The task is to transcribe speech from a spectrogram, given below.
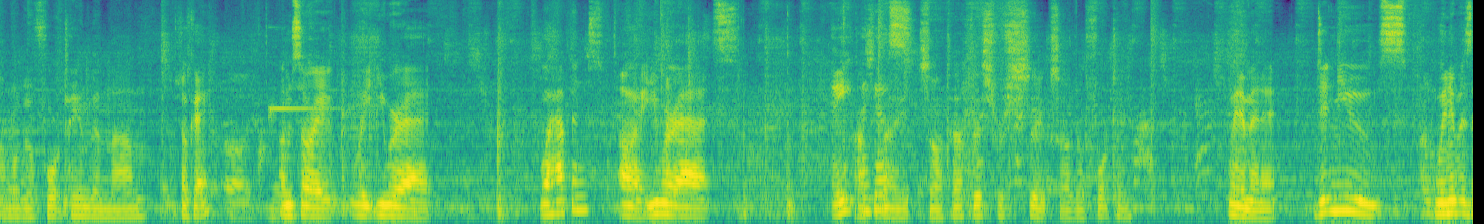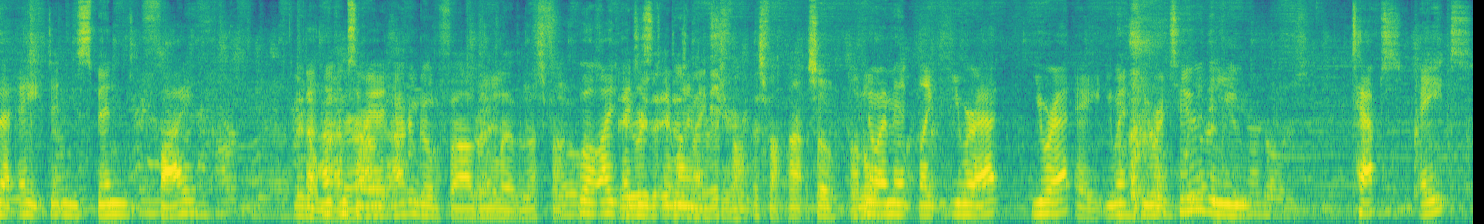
I'm gonna go 14, then 9. Okay. I'm sorry, wait, you were at... What happened? Alright, you were at... 8, I, I guess? Eight, so I'll tap this for 6, so I'll go 14. Wait a minute. Didn't you... When it was at 8, didn't you spend 5? Don't uh, I, am sorry. I, I, can go to 5, then 11. That's fine. Well, I, I just it, it doesn't matter. Sure. It's fine. It's fine. All right, so I No, I meant like you were at you were at 8. You went you were at 2, then you tapped 8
